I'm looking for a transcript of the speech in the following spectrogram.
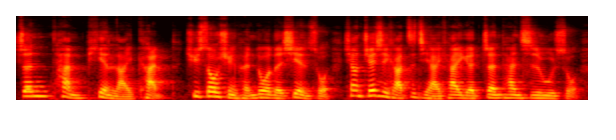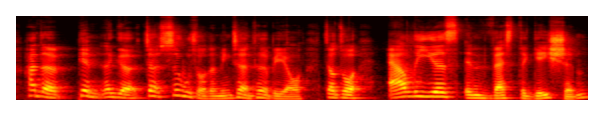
侦探片来看，去搜寻很多的线索。像 Jessica 自己还开一个侦探事务所，他的片那个这事务所的名称很特别哦，叫做 Alias Investigation。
